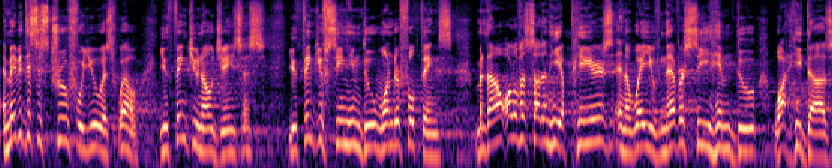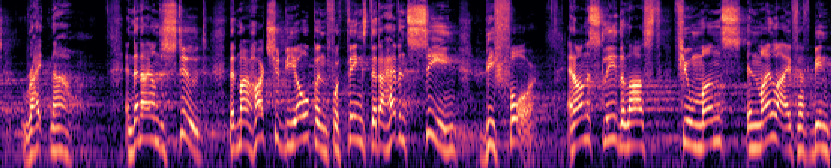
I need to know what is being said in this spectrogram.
And maybe this is true for you as well. You think you know Jesus, you think you've seen him do wonderful things, but now all of a sudden he appears in a way you've never seen him do what he does right now. And then I understood that my heart should be open for things that I haven't seen before. And honestly, the last few months in my life have been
